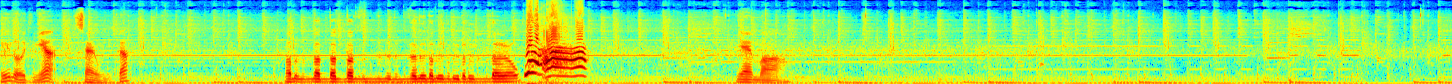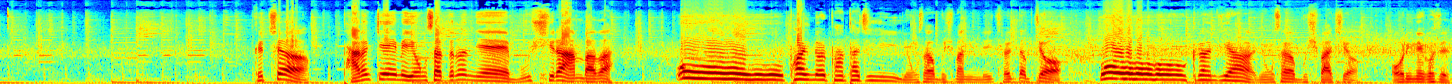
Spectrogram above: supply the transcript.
여긴 어디냐? 생각해보니까 와! 예, 뭐. 그쵸. 다른 게임의 용사들은 예, 무시를 안 받아. 오, 파이널 판타지. 용사가 무시받는 일이 절대 없죠. 오, 그란디아. 용사가 무시받죠. 어린애거든.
